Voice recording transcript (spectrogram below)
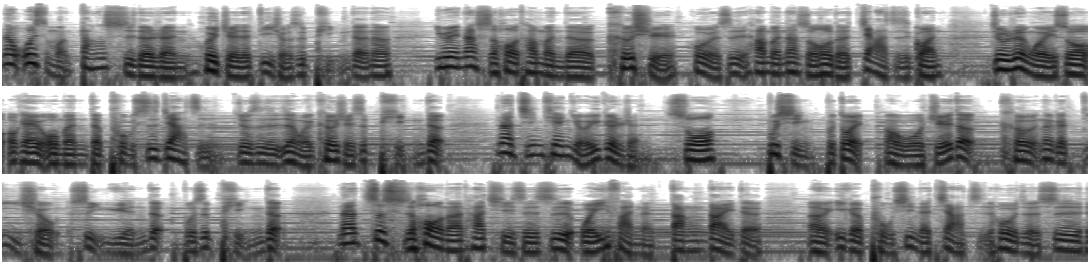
那为什么当时的人会觉得地球是平的呢？因为那时候他们的科学，或者是他们那时候的价值观，就认为说，OK，我们的普世价值就是认为科学是平的。那今天有一个人说，不行，不对哦，我觉得科那个地球是圆的，不是平的。那这时候呢，它其实是违反了当代的呃一个普信的价值，或者是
